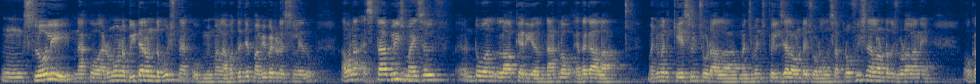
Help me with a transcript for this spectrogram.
Mm, స్లోలీ నాకు I don't beater on the bush నాకు మిమ్మల్ని అబద్ధం చెప్పి అవి పెట్టడం ఇష్టం లేదు. Wanna establish myself to law career దాంట్లో ఎదగాల మంచి మంచి కేసులు చూడాలా మంచి మంచి పిల్స్ ఎలా ఉంటాయో చూడాలి అసలు ప్రొఫెషన్ ఎలా ఉంటుందో చూడాలనే ఒక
